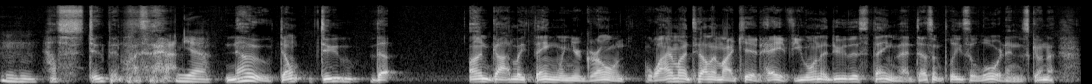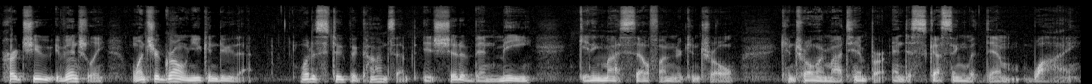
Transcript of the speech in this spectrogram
Mm-hmm. How stupid was that? Yeah. No, don't do the ungodly thing when you're grown. Why am I telling my kid, hey, if you want to do this thing that doesn't please the Lord and it's going to hurt you eventually, once you're grown, you can do that? What a stupid concept. It should have been me getting myself under control, controlling my temper, and discussing with them why.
